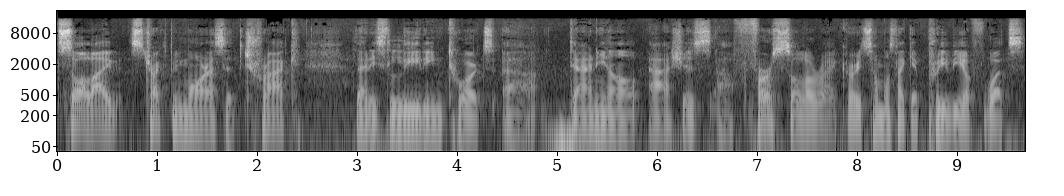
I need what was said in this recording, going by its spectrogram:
"So Alive" strikes me more as a track that is leading towards uh, Daniel Ash's uh, first solo record. It's almost like a preview of what's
